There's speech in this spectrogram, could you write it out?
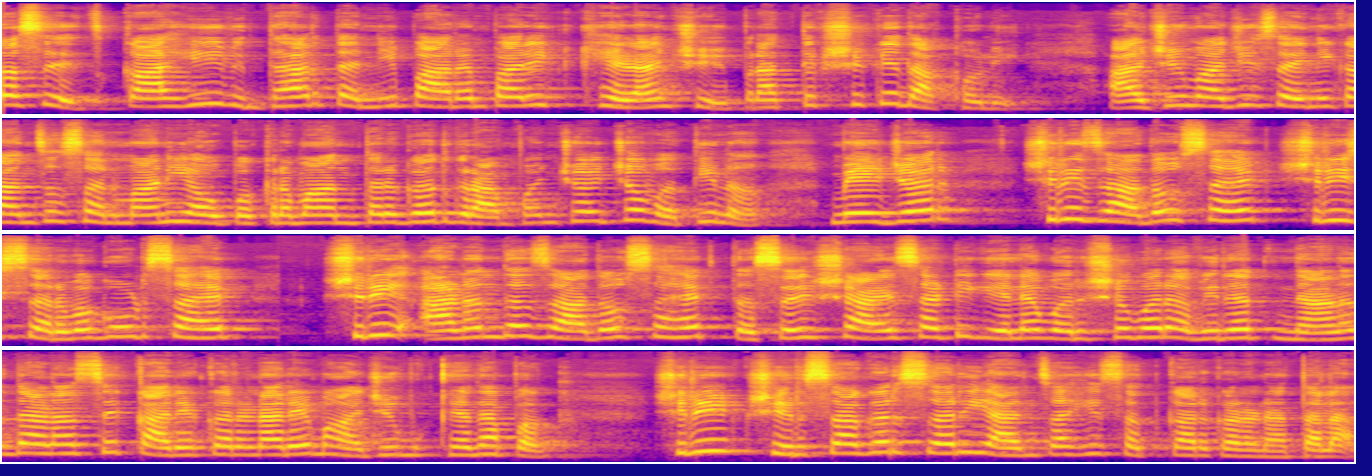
तसेच काही विद्यार्थ्यांनी पारंपरिक खेळांची प्रात्यक्षिके दाखवली. आजी माजी सैनिकांचा सन्मान या उपक्रमाअंतर्गत ग्रामपंचायतच्या वतीनं मेजर श्री जाधव साहेब श्री सर्वगोड साहेब श्री आनंद जाधव साहेब तसेच शाळेसाठी गेल्या वर्षभर अविरत ज्ञानदानाचे कार्य करणारे माजी मुख्याध्यापक श्री क्षीरसागर सर यांचाही सत्कार करण्यात आला.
